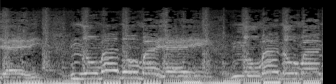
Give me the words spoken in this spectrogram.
Vrei să pleci, dar numai, numai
